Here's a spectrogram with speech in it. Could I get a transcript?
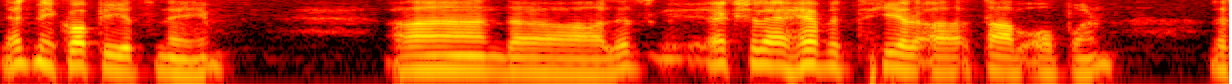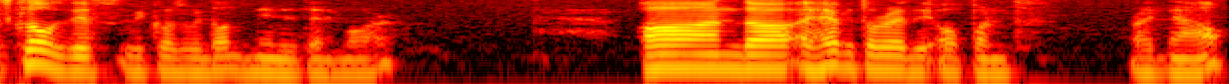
Let me copy its name. And uh, let's actually I have it here uh, tab open. Let's close this because we don't need it anymore. And uh, I have it already opened right now.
